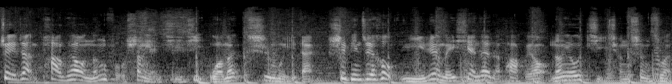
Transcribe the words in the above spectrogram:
这一战帕奎奥能否上演奇迹，我们拭目以待。视频最后，你认为现在的帕奎奥能有几成？胜算。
